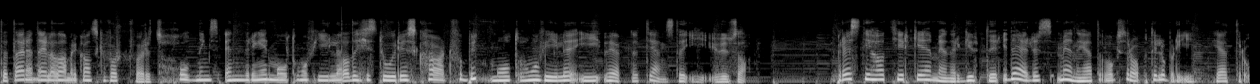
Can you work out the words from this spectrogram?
Dette er en del av det amerikanske forsvarets holdningsendringer mot homofile, da det historisk har vært forbudt mot homofile i væpnet tjeneste i USA. Prest i hatkirke mener gutter i deres menighet vokser opp til å bli hetero.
